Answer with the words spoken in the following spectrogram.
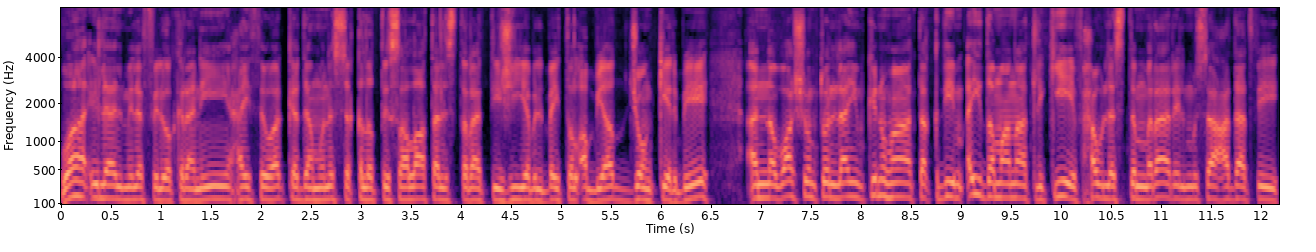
وإلى الملف الأوكراني حيث أكد منسق الاتصالات الاستراتيجية بالبيت الأبيض جون كيربي أن واشنطن لا يمكنها تقديم أي ضمانات لكييف حول استمرار المساعدات في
